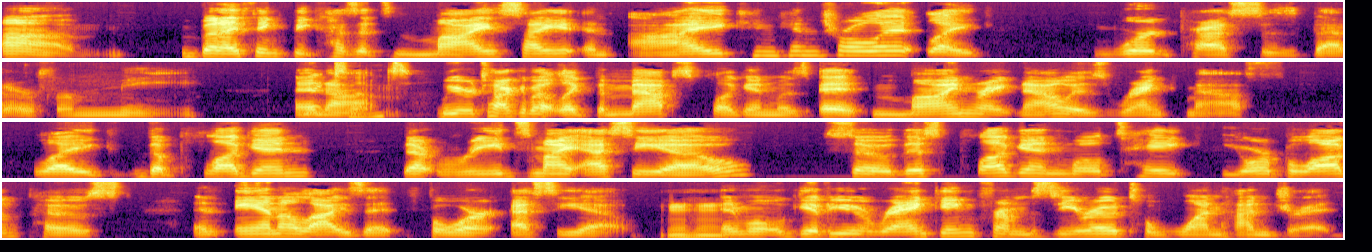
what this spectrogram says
Um, but I think because it's my site and I can control it, like WordPress is better for me. And Makes um, sense. we were talking about like the maps plugin was it. Mine right now is Rank Math, like the plugin that reads my SEO. So this plugin will take your blog post and analyze it for SEO Mhm. and will give you a ranking from zero to 100.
